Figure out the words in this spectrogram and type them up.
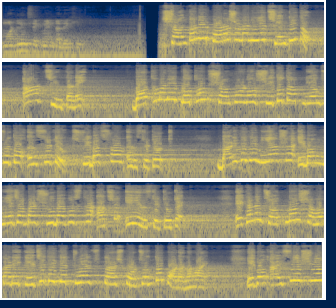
মডেলিং সেগমেন্টটা দেখি। সন্তানের পড়াশোনা নিয়ে চিন্তিত? চিন্তা নেই। বর্তমানে প্রথম সম্পূর্ণ শীততাপ নিয়ন্ত্রিত ইনস্টিটিউট শ্রীবাশ্রম ইনস্টিটিউট। বাড়ি থেকে নিয়ে আসা এবং নিয়ে যাবার সুব্যবস্থা আছে এই ইনস্টিটিউটে। এখানে যত্ন সহকারে কেজি থেকে টুয়েলভ ক্লাস পর্যন্ত পড়ানো হয় এবং আইসিএসসি ও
